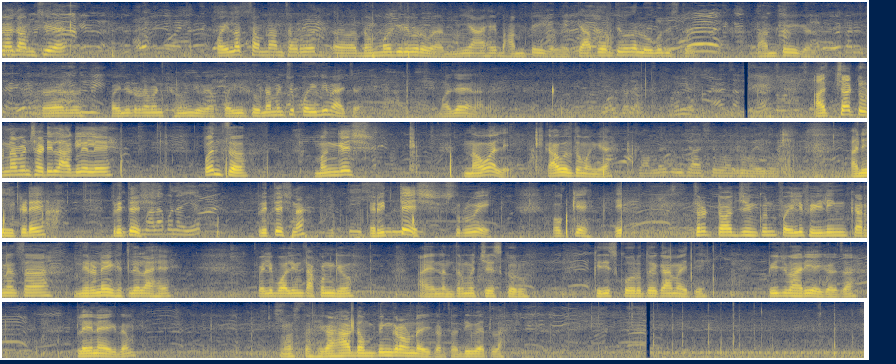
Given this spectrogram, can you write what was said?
मॅच आमची आहे. पहिलाच सामना आमच्याबरोबर अ, धम्मगिरी बरोबर आहे. मी आहे भामटे इगल कॅपवरती बघा लोगो दिसतोय. भामटे इगल तर पहिली टुर्नामेंट खेळून घेऊया. पहिली टुर्नामेंटची पहिली मॅच आहे. मजा येणार आहे. आजच्या टुर्नामेंटसाठी लागलेले पंच मंगेश नवाले. काय बोलतो मंग्या? चाललंय तुमच्या आशीर्वाद आणि इकडे प्रितेश. मला पण आहे. प्रितेश ना? रितेश सुर्वे. ओके. तर टॉस जिंकून पहिली फिल्डिंग करण्याचा निर्णय घेतलेला आहे. पहिली बॉलिंग टाकून घेऊ आणि नंतर मग चेस करू. किती स्कोर होतो आहे काय माहिती? पिच भारी आहे इकडचा. प्लेन आहे एकदम. मस्त. इकडं हा डम्पिंग ग्राउंड आहे इकडचा दिव्यातला.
